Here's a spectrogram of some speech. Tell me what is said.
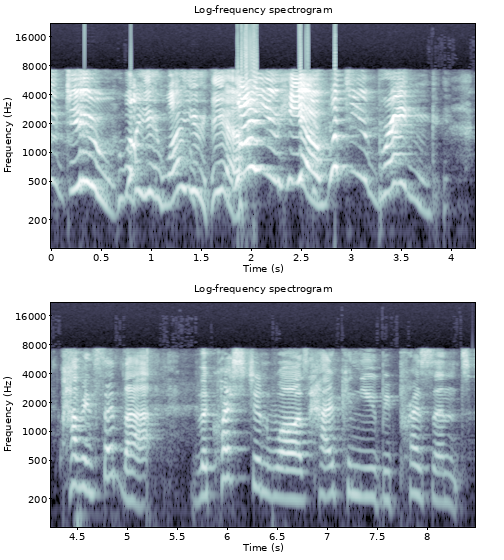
you do? What are you? Why are you here? Why are you here? What do you bring? Having said that, the question was, how can you be present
